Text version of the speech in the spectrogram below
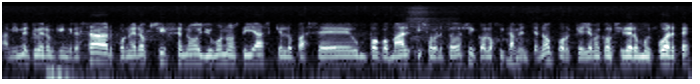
a mí me tuvieron que ingresar, poner oxígeno y hubo unos días que lo pasé un poco mal y sobre todo psicológicamente, ¿no? Porque yo me considero muy fuerte,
